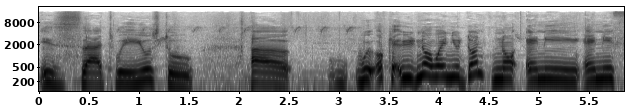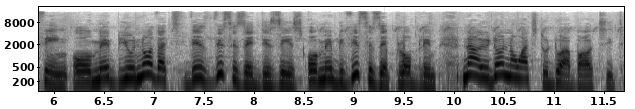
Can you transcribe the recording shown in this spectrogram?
is that we used to, uh, we, okay, you know, when you don't know any anything, or maybe you know that this this is a disease, or maybe this is a problem. Now you don't know what to do about it,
